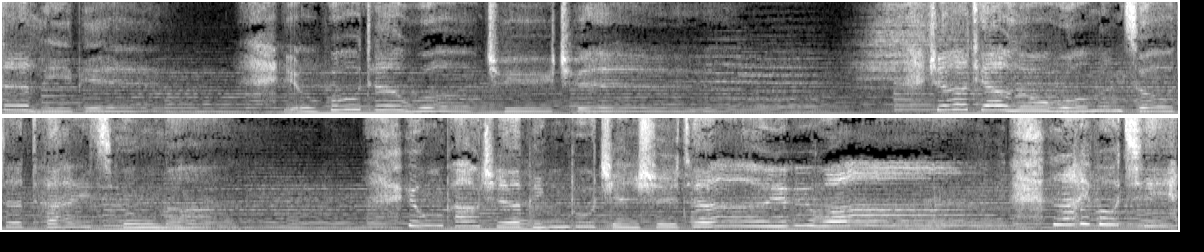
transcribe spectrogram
的离别，由不得我拒绝。这条路我们走得太匆忙，拥抱着并不真实的。欲望来不及，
